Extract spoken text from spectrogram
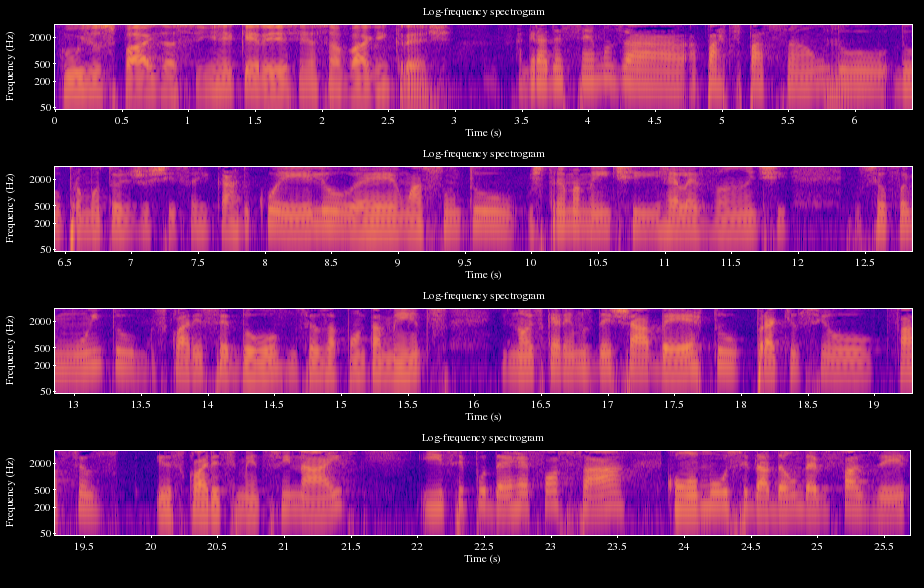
cujos pais assim requeressem essa vaga em creche. Agradecemos a, a participação hum. do, do, promotor de justiça Ricardo Coelho. É um assunto extremamente relevante. O senhor foi muito esclarecedor nos seus apontamentos e nós queremos deixar aberto para que o senhor faça seus esclarecimentos finais e, se puder, reforçar como o cidadão deve fazer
